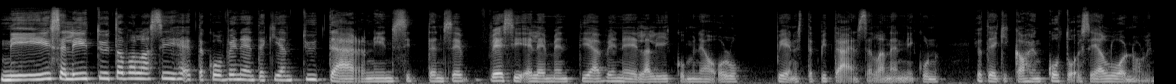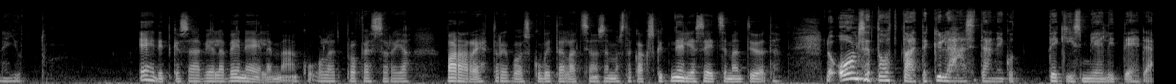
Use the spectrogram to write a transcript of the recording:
Niin, se liittyy tavallaan siihen, että kun on veneentekijän tytär, niin sitten se vesielementti ja veneillä liikkuminen on ollut pienestä pitäen sellainen niin kuin jotenkin kauhean kotoisen ja luonnollinen juttu. Ehditkö sä vielä veneilemään, kun olet professori ja vararehtori? Voisi kuvitella, että se on semmoista 24-7 työtä. No on se totta, että kyllähän sitä niin kuin tekisi mieli tehdä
